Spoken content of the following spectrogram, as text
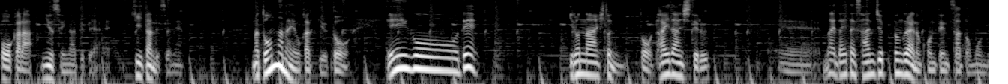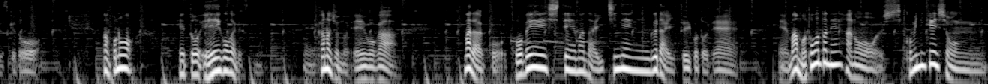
報からニュースになってて聞いたんですよね。まあ、どんな内容かっていうと英語でいろんな人にと対談してる、えーまあ、大体30分ぐらいのコンテンツだと思うんですけど、まあ、この、えー、と英語がですね、えー彼女の英語がまだこう渡米してまだ1年ぐらいということで、えーまあもともとねあのコミュニケーション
